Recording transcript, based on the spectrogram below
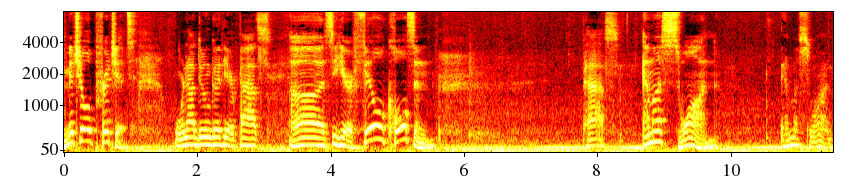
Mitchell Pritchett. We're not doing good here. Pass. Uh, let's see here. Phil Coulson, Pass. Emma Swan. Emma Swan.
